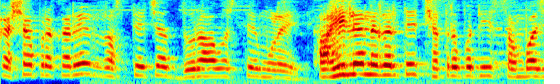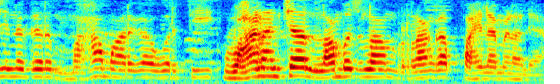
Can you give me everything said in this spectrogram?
कशा प्रकारे रस्त्याच्या दुरावस्थेमुळे अहिल्यानगर ते छत्रपती संभाजीनगर महामार्गावरती वाहनांच्या लांबच लांब रांगा पाहायला मिळाल्या.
